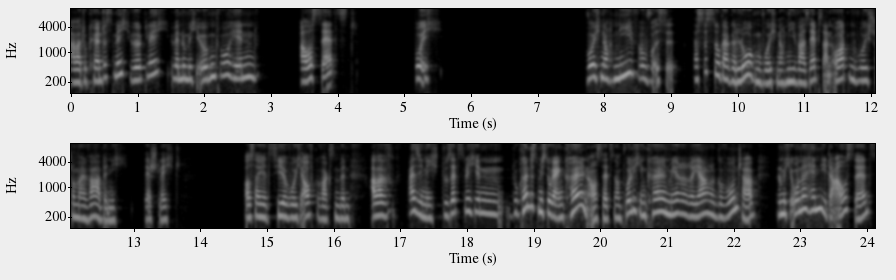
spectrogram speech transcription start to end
Aber du könntest mich wirklich, wenn du mich irgendwo hin aussetzt, wo ich wo ich noch nie, wo, wo ist, das ist sogar gelogen, wo ich noch nie war. Selbst an Orten, wo ich schon mal war, bin ich sehr schlecht. Außer jetzt hier, wo ich aufgewachsen bin. Aber weiß ich nicht, du setzt mich in, du könntest mich sogar in Köln aussetzen, obwohl ich in Köln mehrere Jahre gewohnt habe. Wenn du mich ohne Handy da aussetzt,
